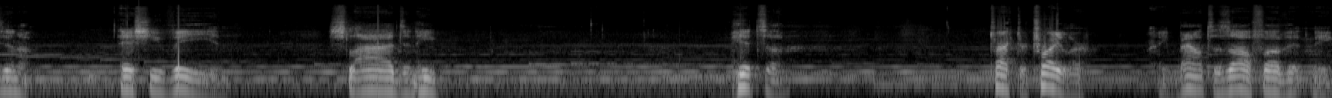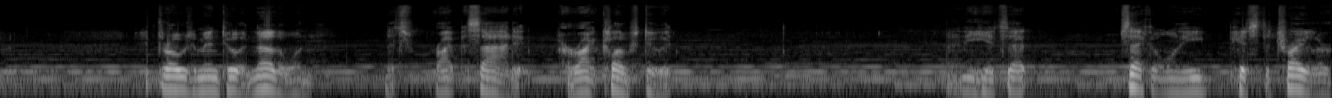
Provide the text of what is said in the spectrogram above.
He's in a SUV and slides, and he hits a tractor trailer, and he bounces off of it, and he it throws him into another one that's right beside it, or right close to it and he hits that second one. He hits the trailer,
